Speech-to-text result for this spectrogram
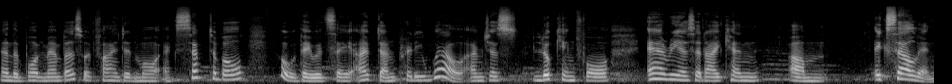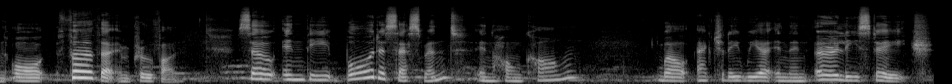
and the board members would find it more acceptable. Oh, they would say, I've done pretty well. I'm just looking for areas that I can um, excel in or further improve on. So, in the board assessment in Hong Kong, well, actually, we are in an early stage,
